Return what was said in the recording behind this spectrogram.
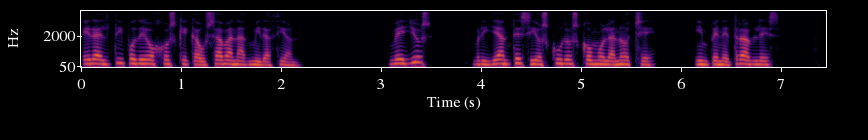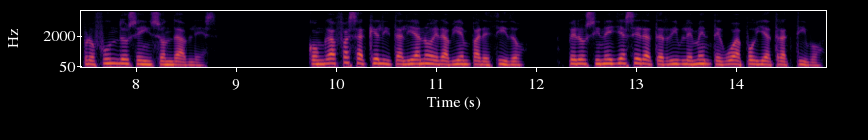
Era el tipo de ojos que causaban admiración. Bellos, brillantes y oscuros como la noche, impenetrables, profundos e insondables. Con gafas aquel italiano era bien parecido, pero sin ellas era terriblemente guapo y atractivo.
